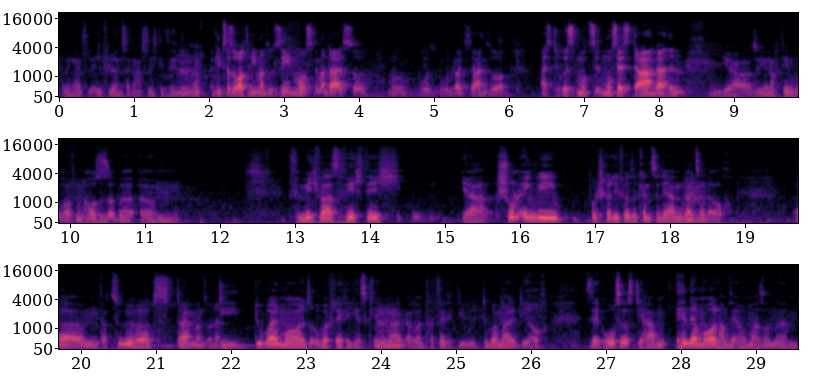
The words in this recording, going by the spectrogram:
Von den ganzen Influencern hast du nicht gesehen. Mhm. So, ne? Gibt es da so Orte, die man so sehen muss, wenn man da ist, so? Wo, wo, wo Leute sagen, so, als Tourist muss, muss jetzt da und dahin? Ja, also je nachdem, worauf man aus ist, aber ähm, für mich war es wichtig, ja, schon irgendwie Burj Khalifa so kennenzulernen, weil es Mhm. halt auch ähm, dazugehört. Dann man so, ne? die Dubai Mall, so oberflächlich es klingen Mhm. mag, aber tatsächlich die Dubai Mall, die auch sehr groß ist. Die haben in der Mall haben sie einfach mal so ein ähm,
